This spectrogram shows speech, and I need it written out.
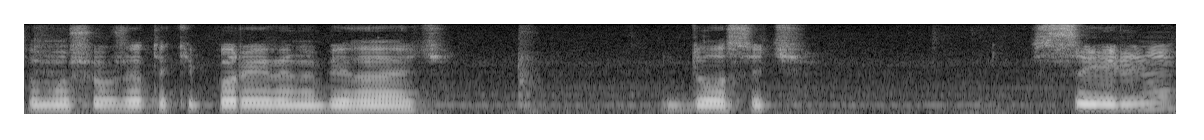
тому що вже такі пориви набігають досить сильні.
